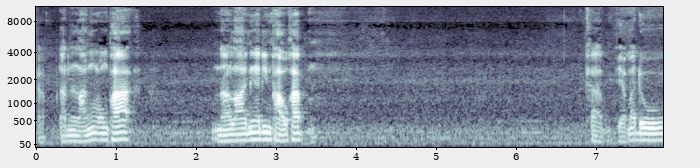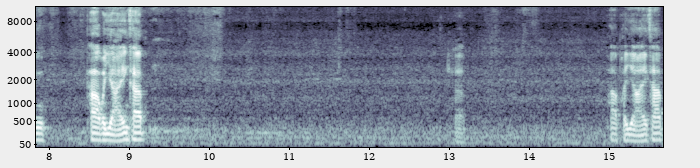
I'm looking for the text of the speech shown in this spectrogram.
ครับด้านหลังองค์พระนารายเนื้อดินเผาครับ ครับ เดี๋ยวมาดูภาพขยายครับ ภาพขยายครับ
